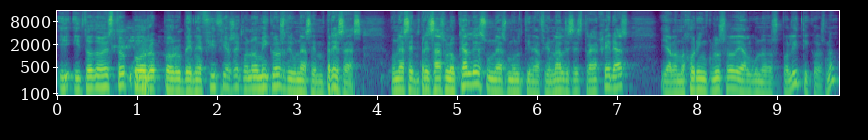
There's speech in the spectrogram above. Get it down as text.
Y, todo esto por, por, beneficios económicos de unas empresas, unas empresas locales, unas multinacionales extranjeras y a lo mejor incluso de algunos políticos, ¿no?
